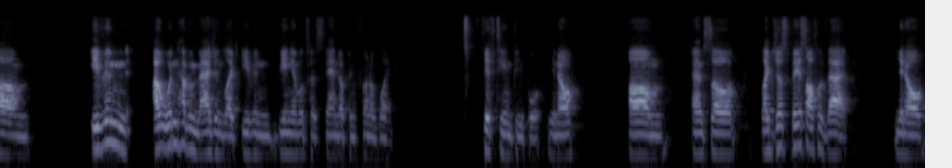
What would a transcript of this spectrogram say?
um even i wouldn't have imagined like even being able to stand up in front of like 15 people you know? Um and so like just based off of that you know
